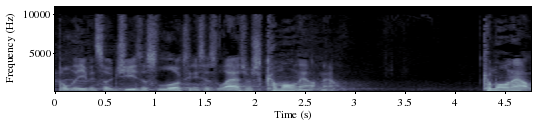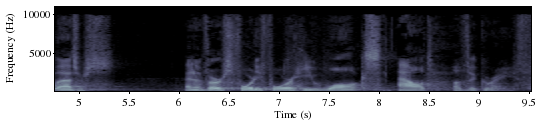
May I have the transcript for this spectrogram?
believe. And so Jesus looks and he says, Lazarus, come on out now. Come on out, Lazarus. And in verse 44, he walks out of the grave.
